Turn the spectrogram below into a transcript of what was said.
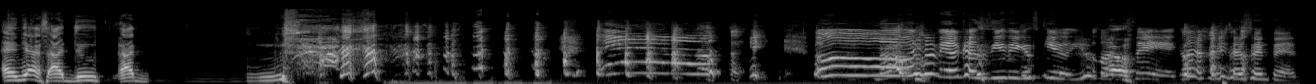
and yes, I do I No. which one cousins you think is cute? You was about No. to say it. Go ahead and finish that sentence.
